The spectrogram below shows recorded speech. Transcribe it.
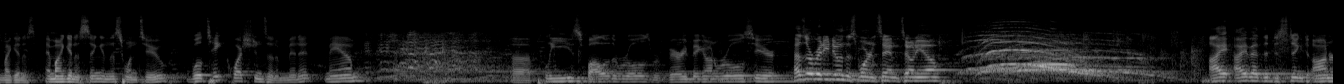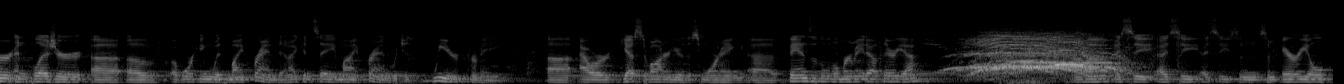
Am I gonna Am I gonna sing in this one too? We'll take questions in a minute, ma'am. Uh, please follow the rules. We're very big on rules here. How's everybody doing this morning, San Antonio? I, I've had the distinct honor and pleasure uh, of, of working with my friend, and I can say my friend, which is weird for me. Uh, our guest of honor here this morning. Uh, fans of The Little Mermaid out there, yeah? Uh-huh. I see, I see, I see some, some Ariel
